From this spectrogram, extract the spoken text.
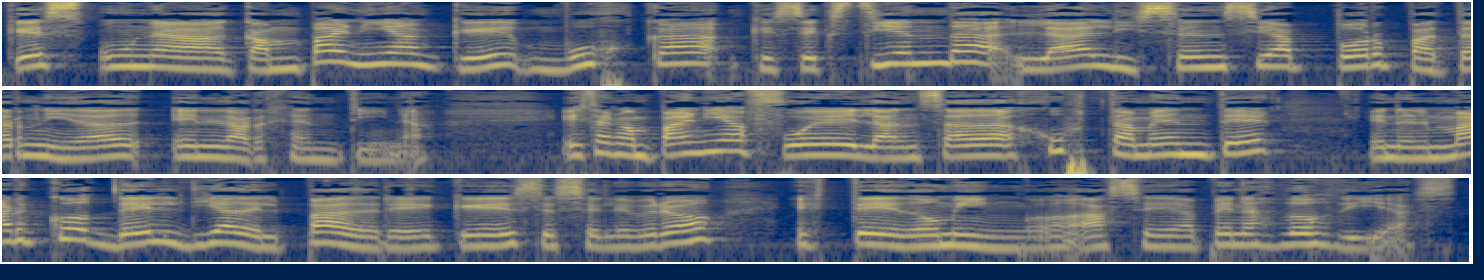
que es una campaña que busca que se extienda la licencia por paternidad en la Argentina. Esta campaña fue lanzada justamente en el marco del Día del Padre, que se celebró este domingo, hace apenas dos días.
